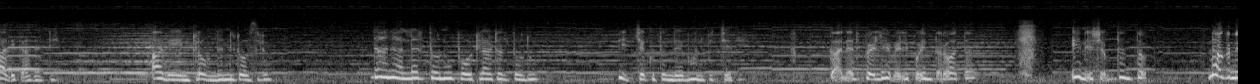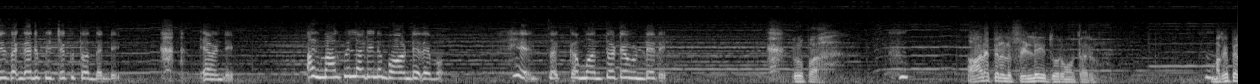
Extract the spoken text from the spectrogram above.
అది కాదండి. అది ఇంట్లో ఉన్నన్ని రోజులు. దాని అల్లరితోనూ పోట్లాటలతోనూ పిచ్చెక్కుతుందేమో అనిపించేది. కానీ అది పెళ్ళి వెళ్ళిపోయిన తర్వాత ఈ నిశ్శబ్దంతో నాకు నిజంగానే పిచ్చెక్కుతోందండి. ఏమండి అది మాకు పిల్లాడైనా బాగుండేదేమో. ఏం చక్క మనతోటే ఉండేది. రూపా ఆడపిల్లలు పెళ్ళై దూరం అవుతారు. మగపిల్లలు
